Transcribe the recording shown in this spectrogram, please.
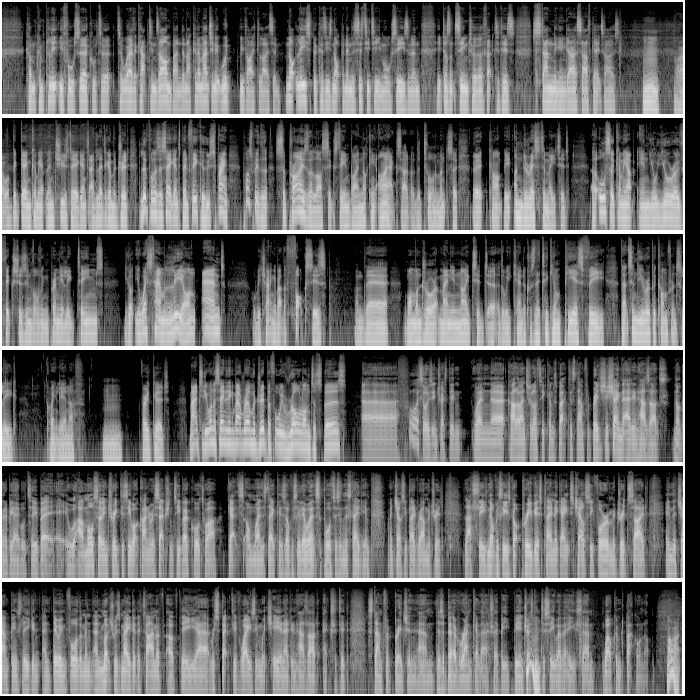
come completely full circle to to wear the captain's armband, and I can imagine it would revitalise him. Not least because he's not been in the City team all season, and it doesn't seem to have affected his standing in Gareth Southgate's eyes. Mm. All right, well, big game coming up then Tuesday against Atletico Madrid. Liverpool, as I say, against Benfica, who sprang possibly the surprise of the last 16 by knocking Ajax out of the tournament, so it can't be underestimated. Uh, also coming up in your Euro fixtures involving Premier League teams, you got your West Ham Lyon, and we'll be chatting about the Foxes and their 1 1 draw at Man United uh, at the weekend. Of course, they're taking on PSV. That's in the Europa Conference League, quaintly enough. Mm. Very good. Matt, did you want to say anything about Real Madrid before we roll on to Spurs? Uh, well, it's always interesting when uh, Carlo Ancelotti comes back to Stamford Bridge. It's a shame that Eden Hazard's not going to be able to, but it, it, I'm also intrigued to see what kind of reception Thibaut Courtois gets on Wednesday because obviously there weren't supporters in the stadium when Chelsea played Real Madrid last season. Obviously, he's got previous playing against Chelsea for a Madrid side in the Champions League and, and doing for them, and, and, much was made at the time of, of the uh, respective ways in which he and Eden Hazard exited Stamford Bridge, and um, there's a bit of rancour there, so be be interesting mm. to see whether he's um, welcomed back or not. All right,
